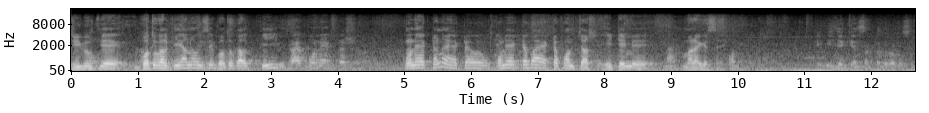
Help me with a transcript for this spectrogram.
জীবিত গতকাল কি আনা হয়েছে? গতকালকেই প্রায় পৌনে একটা। না? একটা পনে একটা বা একটা পঞ্চাশ এই টাইমে মারা গেছে। পৌনে এই- এই যে ক্যান্সারটা ধরা পড়ছিল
